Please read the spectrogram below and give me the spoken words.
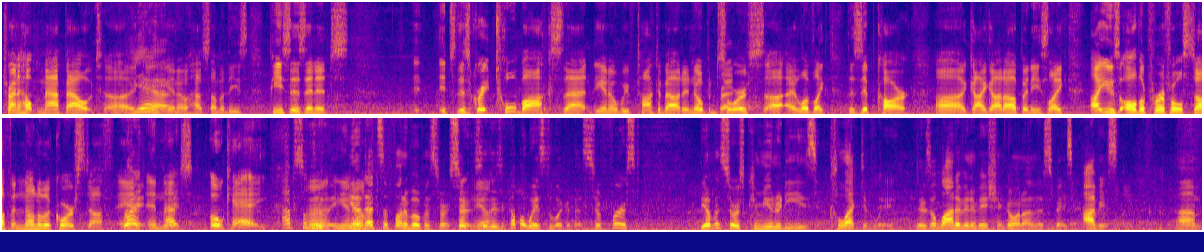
trying to help map out, uh, yeah. you know, how some of these pieces, and it's it's this great toolbox that you know we've talked about in open source. Right. Uh, I love like the Zipcar uh, guy got up and he's like, I use all the peripheral stuff and none of the core stuff, and, right. and that's right. okay. Absolutely, uh, you, know? that's the fun of open source. So, yeah. so there's a couple ways to look at this. So first, the open source communities collectively, there's a lot of innovation going on in this space, obviously. Um,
